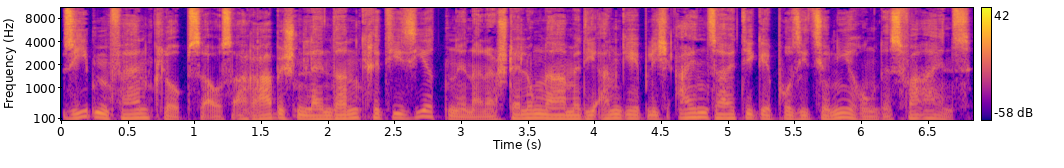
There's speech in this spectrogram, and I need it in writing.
Sieben Fanclubs aus arabischen Ländern kritisierten in einer Stellungnahme die angeblich einseitige Positionierung des Vereins.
